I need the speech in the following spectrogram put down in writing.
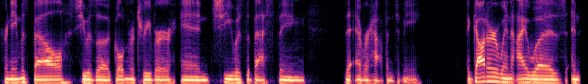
Her name was Belle. She was a golden retriever, and she was the best thing that ever happened to me. I got her when I was an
